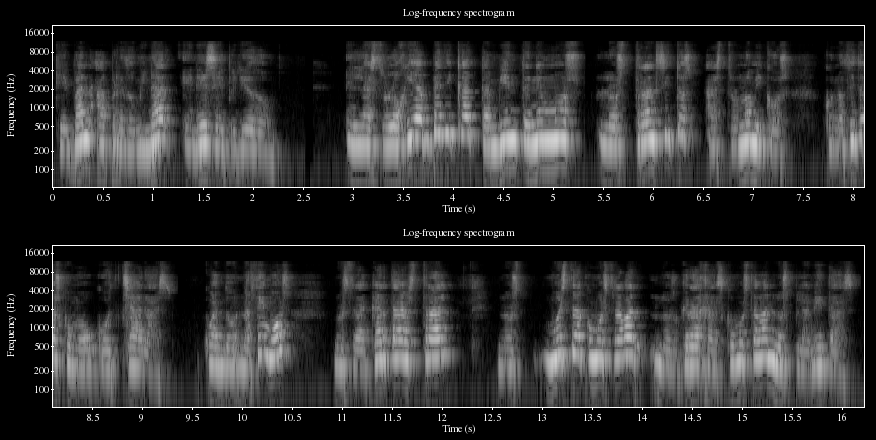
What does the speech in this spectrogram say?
que van a predominar en ese periodo. En la astrología védica también tenemos los tránsitos astronómicos, conocidos como gocharas. Cuando nacemos, Nuestra carta astral nos muestra cómo estaban los grajas, cómo estaban los planetas.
